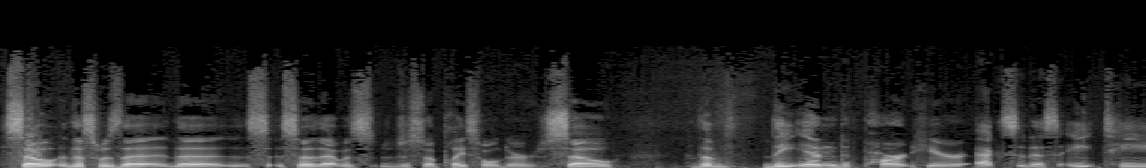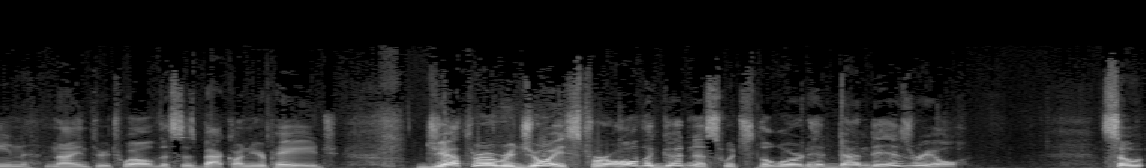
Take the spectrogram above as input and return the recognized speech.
so this was the the so that was just a placeholder. So the the end part here, Exodus 18, 9 through 12, this is back on your page. Jethro rejoiced for all the goodness which the Lord had done to Israel. So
